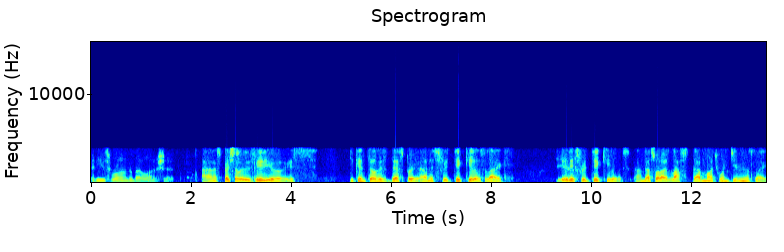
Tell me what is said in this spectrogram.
And he's wrong about a lot of shit. And especially this video is you can tell he's desperate and it's ridiculous like Yeah. It is ridiculous, and that's what I laughed that much when Jimmy was like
